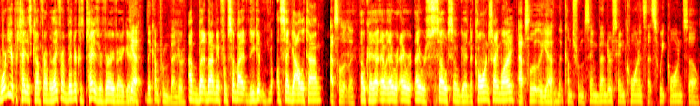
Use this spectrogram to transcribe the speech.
Where do your potatoes come from? Are they from vendor? Because potatoes are very, very good. yeah, they come from a vendor. Uh, but, but I mean, from somebody, do you get the same guy all the time? Absolutely. Okay, that, they were, they were, they were so, so good. And the corn, same way. Absolutely, yeah. It comes from the same vendor, same corn. It's that sweet corn. So,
